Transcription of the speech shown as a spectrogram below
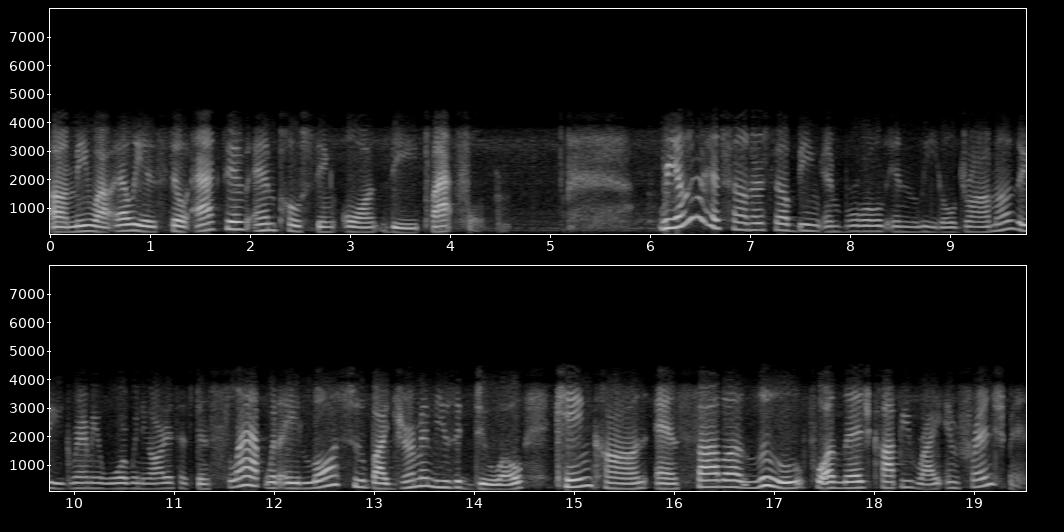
Uh, meanwhile, Elliot is still active and posting on the platform. Rihanna has found herself being embroiled in legal drama. The Grammy Award winning artist has been slapped with a lawsuit by German music duo King Khan and Saba Lou for alleged copyright infringement.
